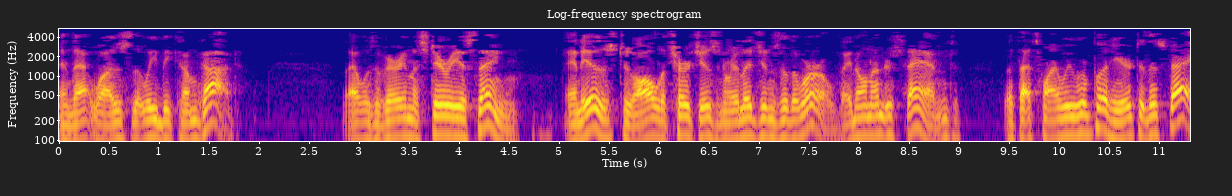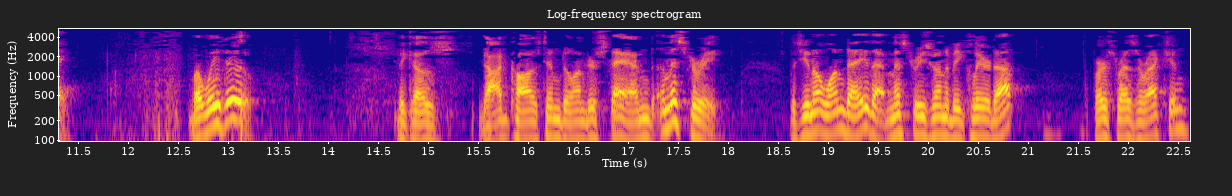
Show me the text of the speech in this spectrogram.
and that was that we become God. That was a very mysterious thing, and is to all the churches and religions of the world. They don't understand that that's why we were put here to this day. But we do. Because God caused him to understand a mystery. But you know, one day that mystery is going to be cleared up. The first resurrection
